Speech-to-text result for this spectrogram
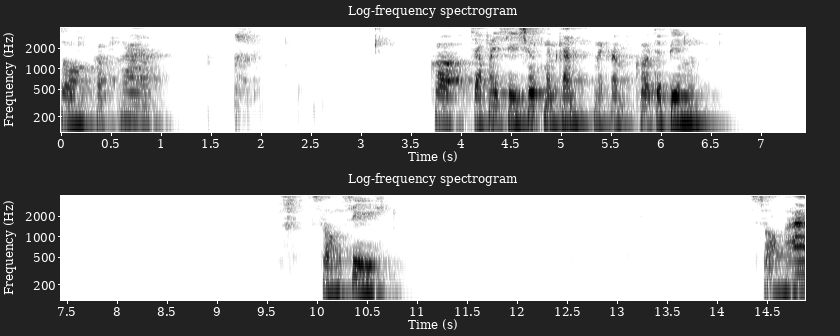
สองกับห้าก็จะให้สี่ชุดเหมือนกันนะครับ ก็จะเป็นสองสี่สองห้า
